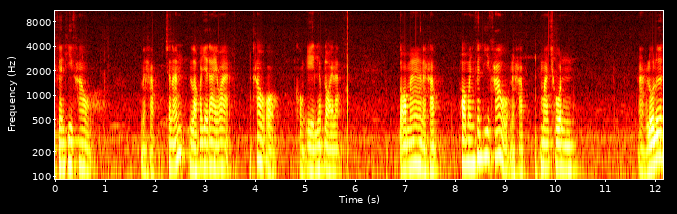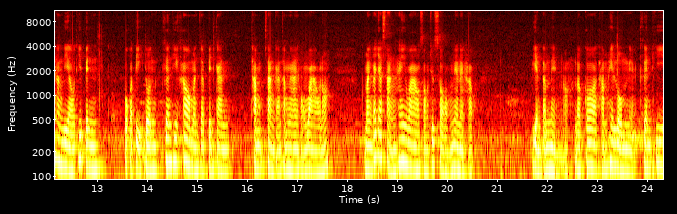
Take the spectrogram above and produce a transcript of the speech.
เคลื่อนที่เข้านะครับ ฉะนั้นเราก็จะได้ว่าเข้าออกของ A เรียบร้อยล้วต่อมานะครับ พอมันเคลื่อนที่เข้านะครับ มาชนโรลเลอร์ทางเดียวที่เป็นปกติโดนเคลื่อนที่เข้ามันจะเป็นการทำสั่งการทำงานของวาลเนาะ มันก็จะสั่งให้วาล2.2 เนี่ยนะครับ เปลี่ยนตำแหน่งเนาะ แล้วก็ทำให้ลมเนี่ยเคลื่อนที่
